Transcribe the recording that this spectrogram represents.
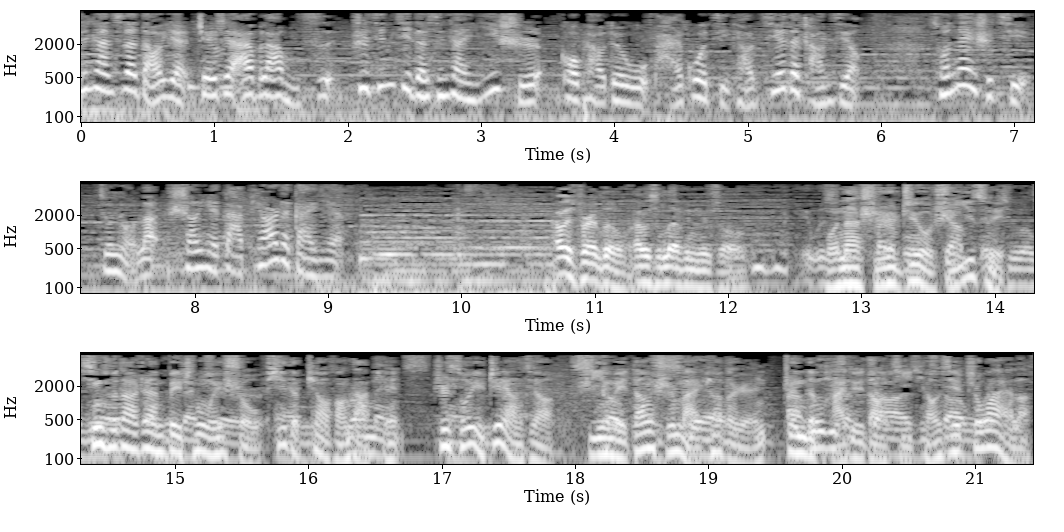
星战七》的导演 J.J. 埃布拉姆斯至今记得《星战一》时购票队伍排过几条街的场景，从那时起就有了商业大片的概念。I was very little. I was 11 years old. 我那时只有十一岁。《星球大战》被称为首批的票房大片，之所以这样叫，是因为当时买票的人真的排队到几条街之外了。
